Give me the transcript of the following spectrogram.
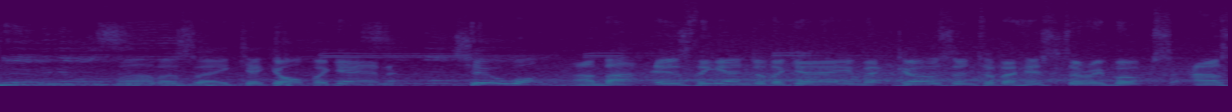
Well, as they kick off again, 2-1. And that is the end of the game. It goes into the history books as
